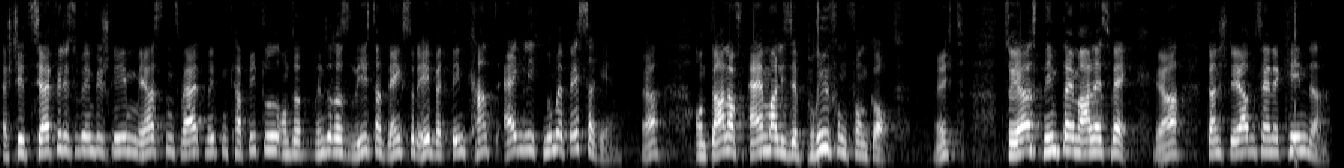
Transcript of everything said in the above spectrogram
er steht sehr vieles über ihn beschrieben, im ersten, zweiten, dritten Kapitel und wenn du das liest, dann denkst du, hey, bei dem kann es eigentlich nur mehr besser gehen. Ja? Und dann auf einmal diese Prüfung von Gott. Nicht? Zuerst nimmt er ihm alles weg, ja? dann sterben seine Kinder.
